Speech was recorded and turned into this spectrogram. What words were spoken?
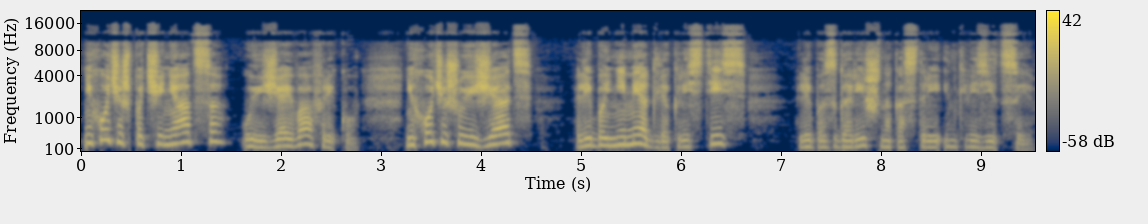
Не хочешь подчиняться — уезжай в Африку. Не хочешь уезжать — либо немедля крестись, либо сгоришь на костре Инквизиции.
